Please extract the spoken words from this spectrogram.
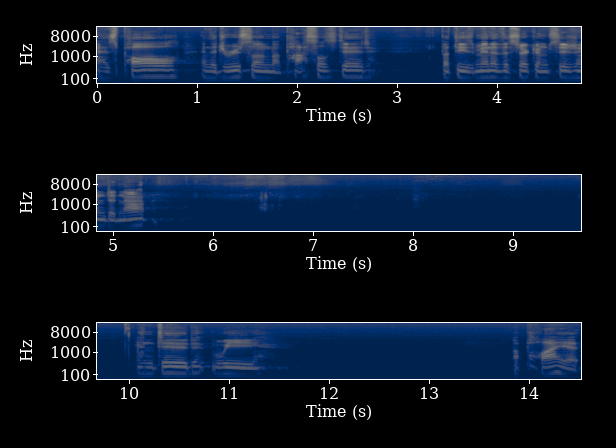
as Paul and the Jerusalem apostles did, but these men of the circumcision did not? And did we apply it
